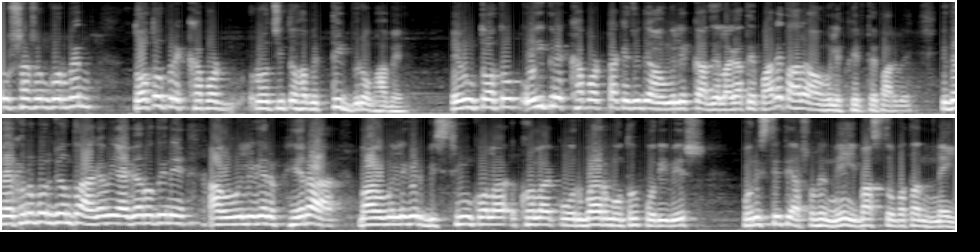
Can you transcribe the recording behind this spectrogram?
দুঃশাসন করবেন তত প্রেক্ষাপট রচিত হবে তীব্রভাবে এবং তত ওই প্রেক্ষাপটটাকে যদি আওয়ামী লীগ কাজে লাগাতে পারে, তাহলে আওয়ামী লীগ ফিরতে পারবে। কিন্তু এখনও পর্যন্ত আগামী এগারো দিনে আওয়ামী লীগের ফেরা বা আওয়ামী লীগের বিশৃঙ্খলা, খোলা করবার মতো পরিবেশ, পরিস্থিতি আসলে নেই, বাস্তবতা নেই।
